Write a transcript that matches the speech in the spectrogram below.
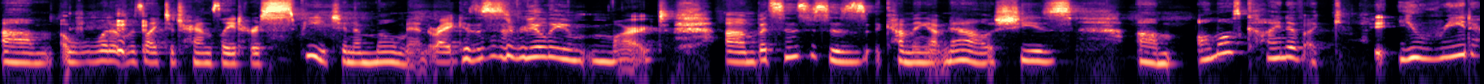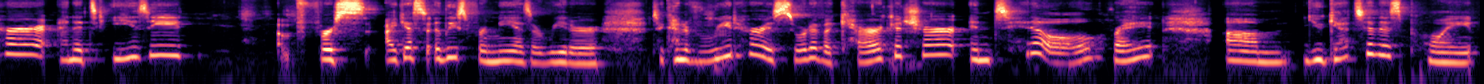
um, what it was like to translate her speech in a moment, right? Because this is really marked. Um, but since this is coming up now, she's um, almost kind of a. You read her, and it's easy for I guess at least for me as a reader to kind of read her as sort of a caricature until right um, you get to this point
